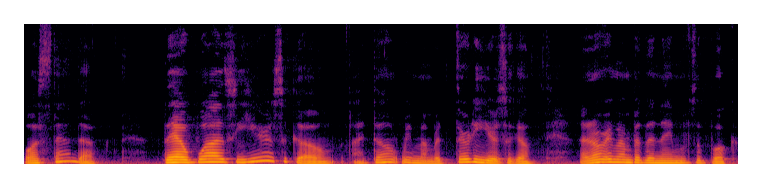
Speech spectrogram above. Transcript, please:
or stand up. There was years ago, I don't remember, 30 years ago, I don't remember the name of the book,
